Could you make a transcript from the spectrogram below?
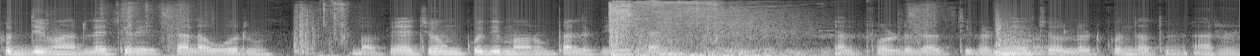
खुद्दी मारलाय तरी. चला वरून. बाप याच्यावरून कुदी मारून पाहिलं ते काय याला फोटो जाऊ तिकडे याच्यावर लटकून जातो अरे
